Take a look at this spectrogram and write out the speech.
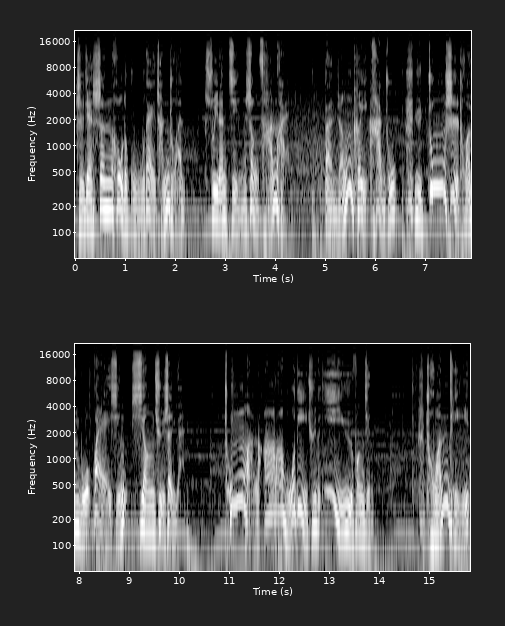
只见身后的古代沉船虽然仅剩残骸，但仍可以看出与中式船舶外形相去甚远，充满了阿拉伯地区的异域风情。船体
